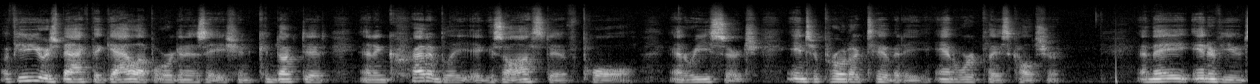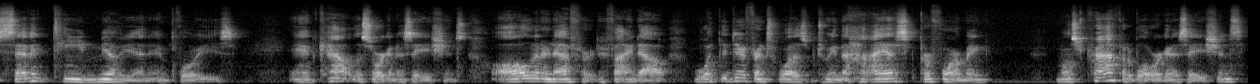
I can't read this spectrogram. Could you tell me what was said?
A few years back, the Gallup organization conducted an incredibly exhaustive poll and research into productivity and workplace culture. And they interviewed 17 million employees and countless organizations, all in an effort to find out what the difference was between the highest performing, most profitable organizations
